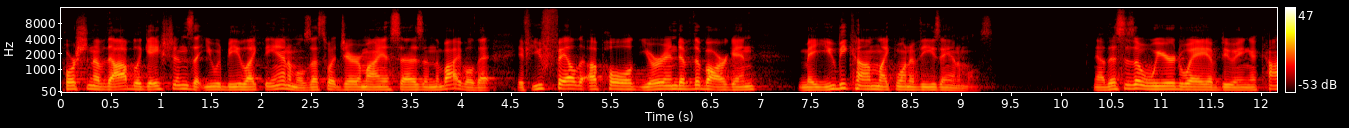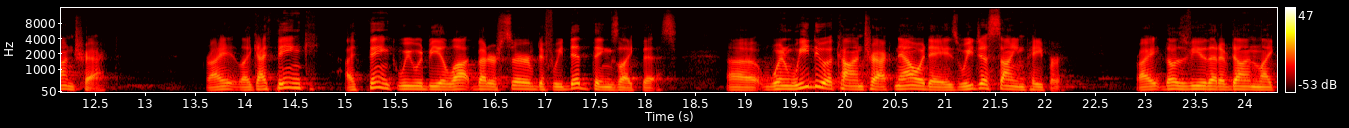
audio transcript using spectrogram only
portion of the obligations, that you would be like the animals. That's what Jeremiah says in the Bible, that if you fail to uphold your end of the bargain, may you become like one of these animals. Now, this is a weird way of doing a contract, right? Like, I think, I think we would be a lot better served if we did things like this. Uh, when we do a contract nowadays, we just sign paper, right? Those of you that have done like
